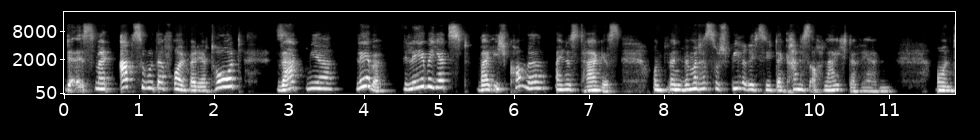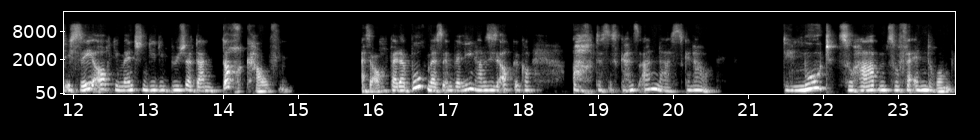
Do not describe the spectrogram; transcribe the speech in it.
der ist mein absoluter Freund, weil der Tod sagt mir, lebe, lebe jetzt, weil ich komme eines Tages. Und wenn, wenn man das so spielerisch sieht, dann kann es auch leichter werden. Und ich sehe auch die Menschen, die die Bücher dann doch kaufen. Also auch bei der Buchmesse in Berlin haben sie sie auch gekauft. Ach, das ist ganz anders, genau. Den Mut zu haben zur Veränderung.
